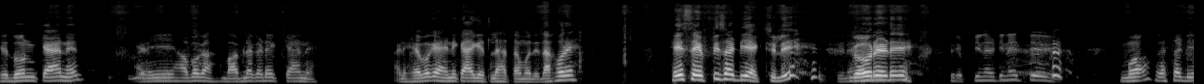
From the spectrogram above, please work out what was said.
हे दोन कॅन आहेत. आणि हा बघा बाबल्याकडे एक कॅन आहे. आणि हे बघा ह्यानी काय घेतलं हातामध्ये. दाखव रे. हे सेफ्टीसाठी ऍक्च्युली गौरेडे नाईन्टी नाही ते. मग कशासाठी?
